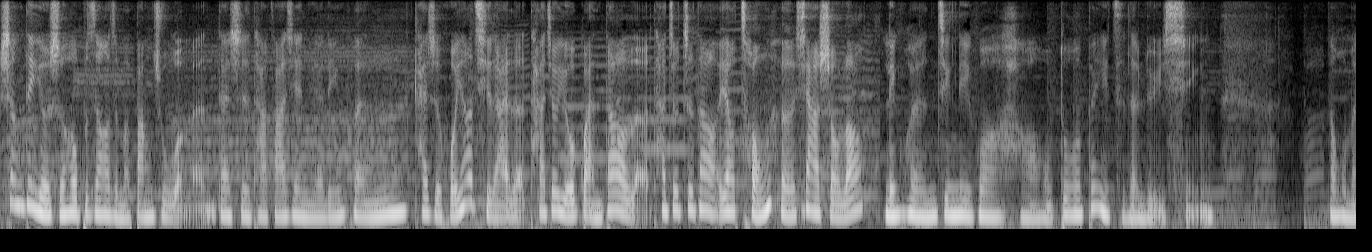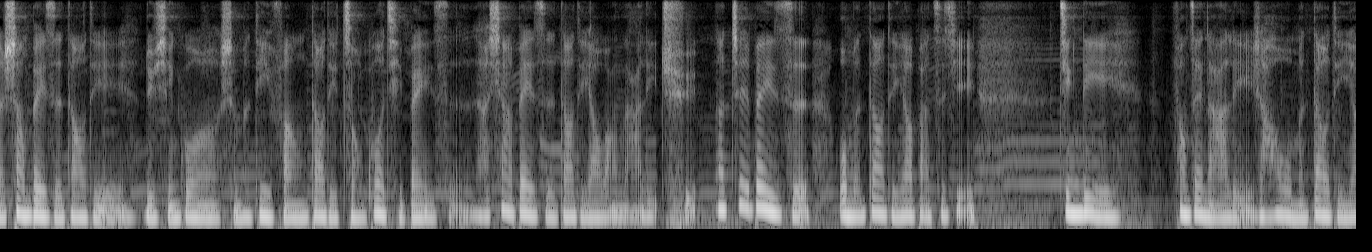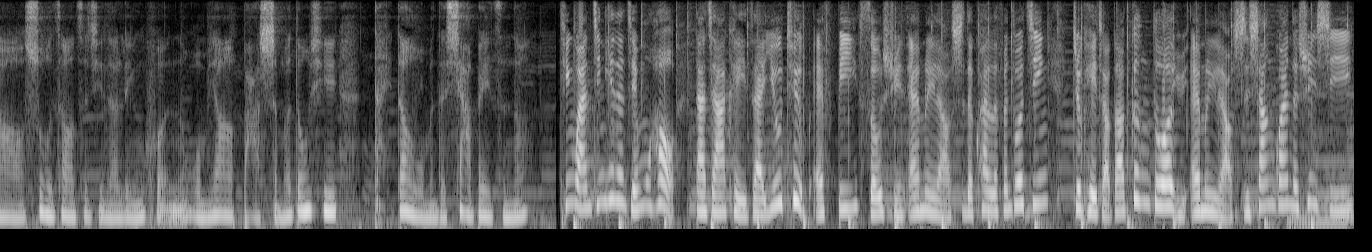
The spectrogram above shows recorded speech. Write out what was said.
上帝有时候不知道怎么帮助我们，但是他发现你的灵魂开始活跃起来了，他就有管道了，他就知道要从何下手喽。灵魂经历过好多辈子的旅行。那我们上辈子到底旅行过什么地方？到底走过几辈子？然后下辈子到底要往哪里去？那这辈子我们到底要把自己精力放在哪里？然后我们到底要塑造自己的灵魂？我们要把什么东西带到我们的下辈子呢？听完今天的节目后，大家可以在 YouTube、FB 搜寻 Emily 老师的快乐分多金，就可以找到更多与 Emily 老师相关的讯息。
